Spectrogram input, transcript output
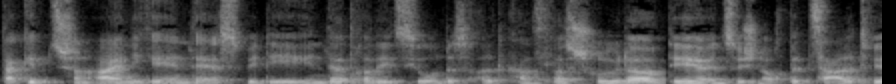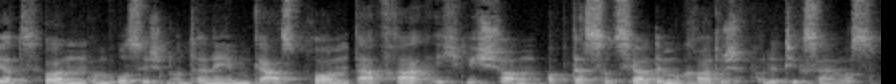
da gibt es schon einige in der SPD in der Tradition des Altkanzlers Schröder, der inzwischen auch bezahlt wird von, vom russischen Unternehmen Gazprom. Da frage ich mich schon, ob das sozialdemokratische Politik sein muss.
